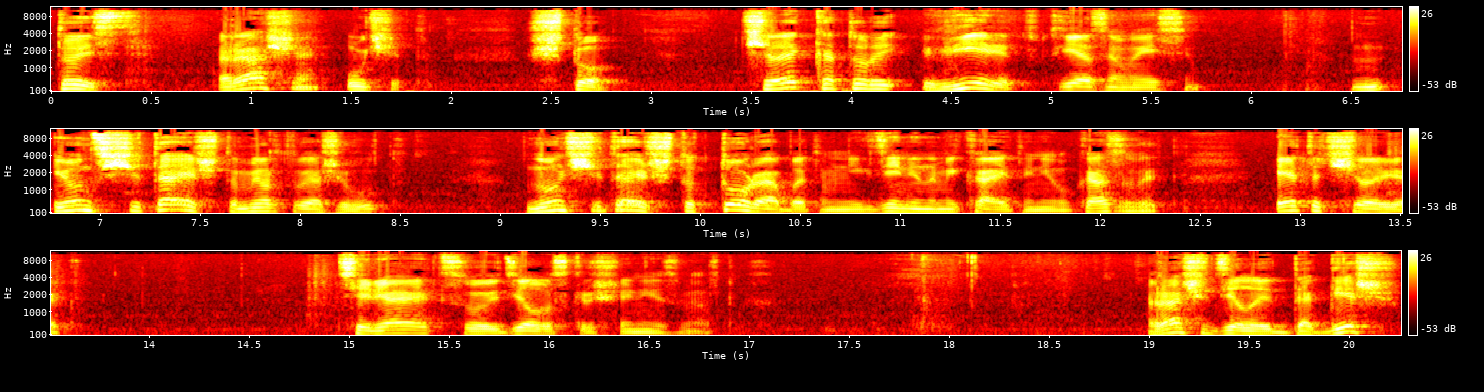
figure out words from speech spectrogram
То есть, Раши учит, что человек, который верит в תחיית המתים, и он считает, что мертвые оживут, но он считает, что Тора об этом нигде не намекает и не указывает, этот человек теряет свое дело воскрешения из мертвых. Раши делает дагеш,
